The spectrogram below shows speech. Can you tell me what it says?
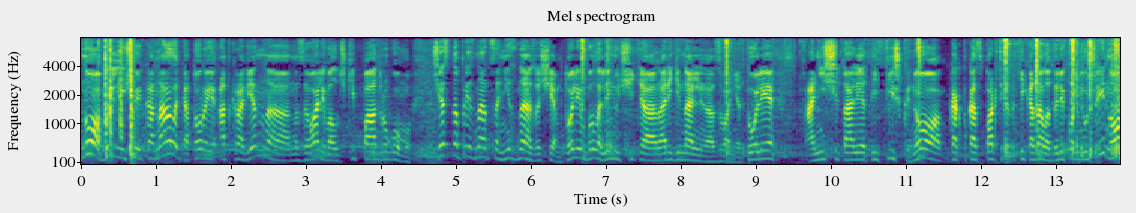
но были еще и каналы, которые откровенно называли волчки по-другому. Честно признаться, не знаю зачем. То ли им было лень учить оригинальные названия, то ли они считали этой фишкой. Но, как показывает практика, такие каналы далеко не ушли, но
